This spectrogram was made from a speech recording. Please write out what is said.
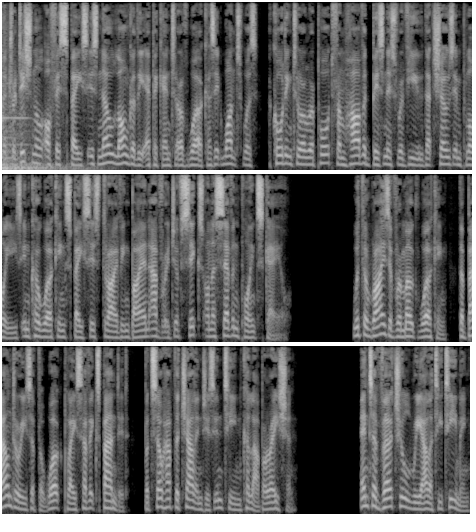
The traditional office space is no longer the epicenter of work as it once was, according to a report from Harvard Business Review that shows employees in co working spaces thriving by an average of 6 on a 7 point scale. With the rise of remote working, the boundaries of the workplace have expanded, but so have the challenges in team collaboration. Enter virtual reality teaming,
